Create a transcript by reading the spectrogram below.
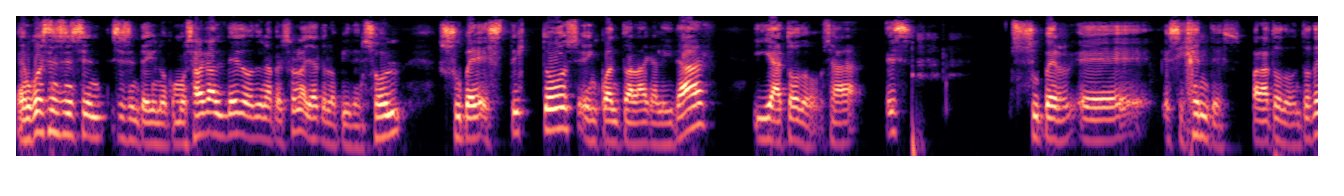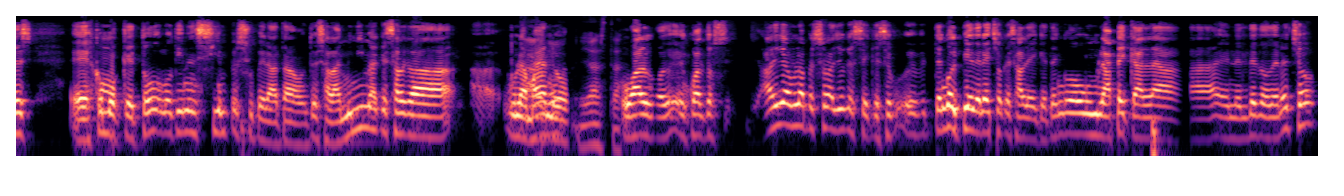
En Western 61, como salga el dedo de una persona, ya te lo piden. Son súper estrictos en cuanto a la calidad y a todo. O sea, es súper eh, exigentes para todo. Entonces, eh, es como que todo lo tienen siempre súper atado. Entonces, a la mínima que salga ah, una mano Ya está. o algo, en cuanto haya una persona, yo que sé, que se- tengo el pie derecho que sale, que tengo una peca en, el dedo derecho,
